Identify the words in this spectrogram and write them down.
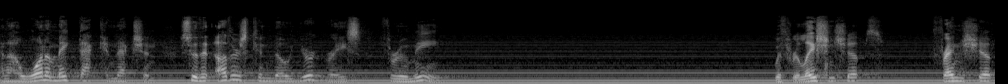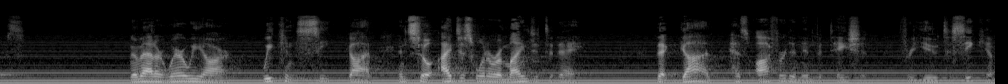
And I want to make that connection so that others can know your grace through me. With relationships, friendships, no matter where we are, we can seek God. And so I just want to remind you today that God has offered an invitation for you to seek Him.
